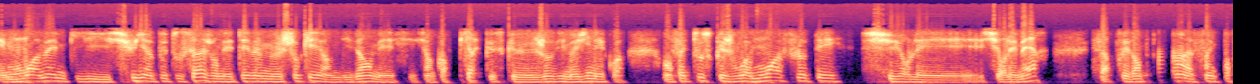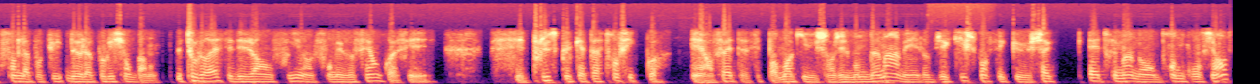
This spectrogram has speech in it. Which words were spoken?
Et moi-même qui suis un peu tout ça, j'en étais même choqué en me disant mais c'est encore pire que ce que j'ose imaginer, quoi. En fait, tout ce que je vois moi flotter sur les sur les mers, ça représente 1 à 5% de la de la pollution, pardon. Tout le reste est déjà enfoui dans le fond des océans, quoi. C'est c'est plus que catastrophique, quoi. Et en fait, c'est pas moi qui vais changer le monde demain, mais l'objectif, je pense, c'est que chaque être humain doit en prendre conscience.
